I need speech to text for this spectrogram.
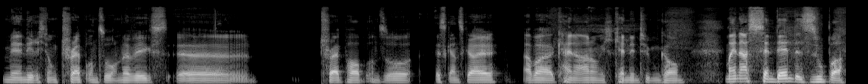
mehr in die Richtung Trap und so unterwegs. Äh, Trap Hop und so ist ganz geil. Aber keine Ahnung, ich kenne den Typen kaum. Mein Aszendent ist super.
